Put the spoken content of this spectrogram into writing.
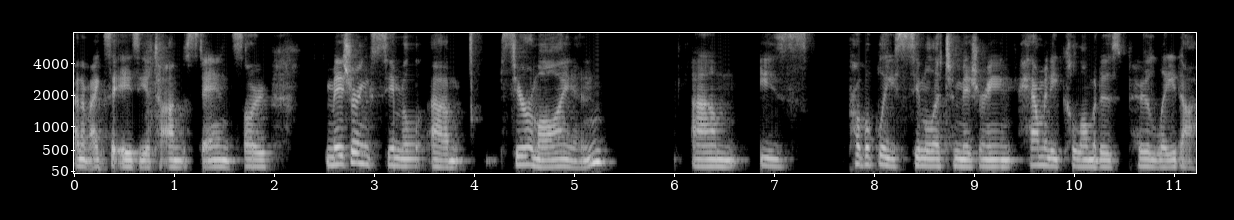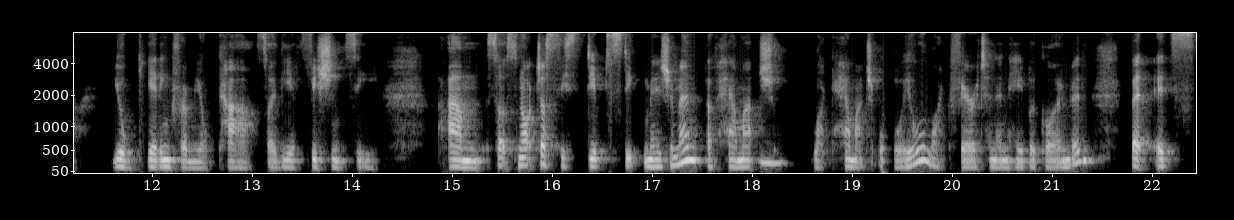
and it makes it easier to understand. So measuring um, serum iron um, is probably similar to measuring how many kilometres per litre you're getting from your car. So the efficiency. Um, so it's not just this dipstick measurement of how much, mm. Like how much oil, like ferritin and hemoglobin, but it's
